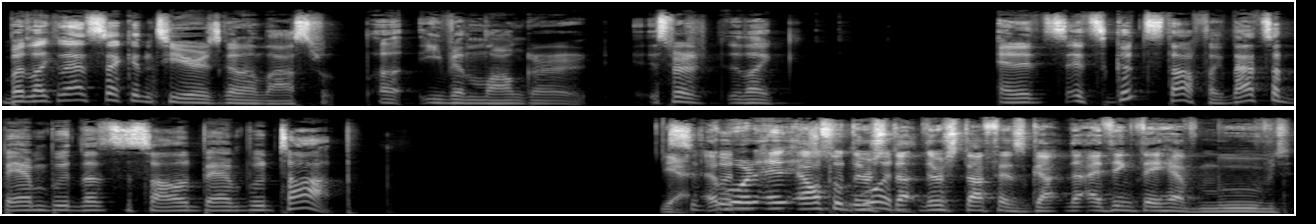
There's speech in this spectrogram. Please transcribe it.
but like that second tier is gonna last uh, even longer, especially like, and it's it's good stuff. Like that's a bamboo. That's a solid bamboo top. Yeah. Good- and also, their, stu- their stuff has got, I think they have moved.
